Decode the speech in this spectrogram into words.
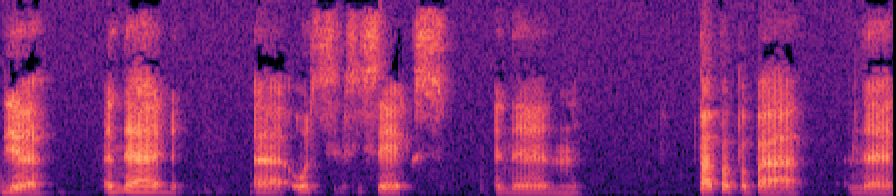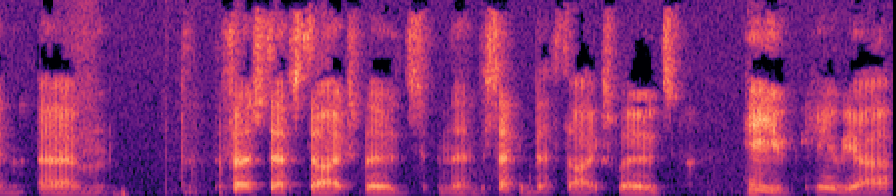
Yeah, and then uh, Order sixty six, and then ba ba ba ba, and then um, th- the first Death Star explodes, and then the second Death Star explodes. Here, you, here we are.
